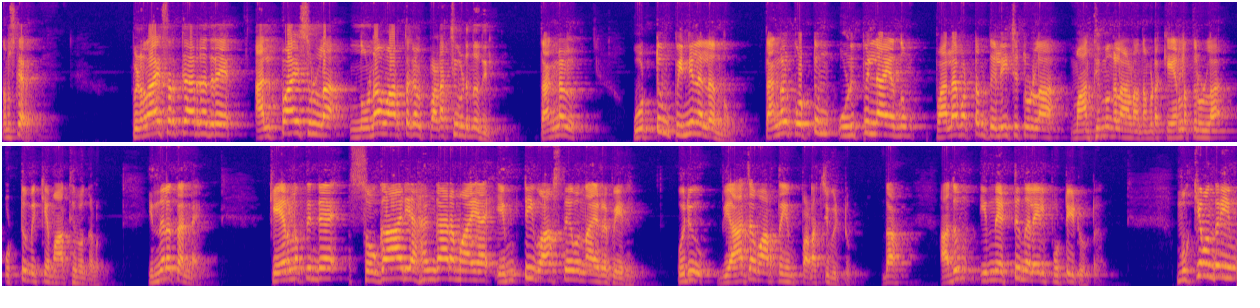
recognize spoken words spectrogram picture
നമസ്കാരം. പിണറായി സർക്കാരിനെതിരെ അൽപായുസുള്ള നുണവാർത്തകൾ പടച്ചുവിടുന്നതിൽ തങ്ങൾ ഒട്ടും പിന്നിലല്ലെന്നും തങ്ങൾക്കൊട്ടും ഉളുപ്പില്ല എന്നും പലവട്ടം തെളിയിച്ചിട്ടുള്ള മാധ്യമങ്ങളാണ് നമ്മുടെ കേരളത്തിലുള്ള ഒട്ടുമിക്ക മാധ്യമങ്ങളും. ഇന്നലെ തന്നെ കേരളത്തിന്റെ സ്വകാര്യ അഹങ്കാരമായ എം ടി വാസുദേവൻ നായരുടെ പേരിൽ ഒരു വ്യാജ വാർത്തയും പടച്ചുവിട്ടു. ഇതാ അതും ഇന്ന് എട്ട് നിലയിൽ പൊട്ടിയിട്ടുണ്ട്. മുഖ്യമന്ത്രിയും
